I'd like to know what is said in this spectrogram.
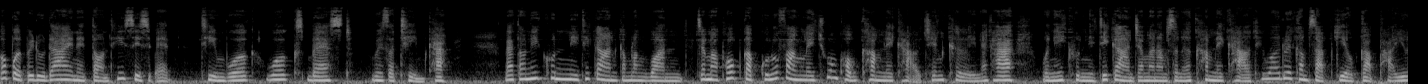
ก็เปิดไปดูได้ในตอนที่ 41 Teamwork works best with a team ค่ะ และตอนนี้คุณนิติการกำลังวัน จะมาพบกับคุณผู้ฟังในช่วงของคำในข่าวเช่นเคยนะคะ วันนี้คุณนิติการจะมานำเสนอคำในข่าวที่ว่าด้วยคำศัพท์เกี่ยวกับพายุ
